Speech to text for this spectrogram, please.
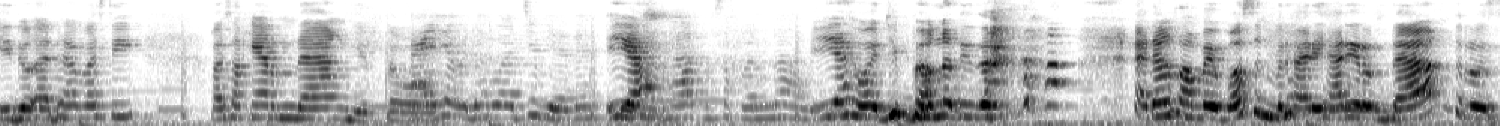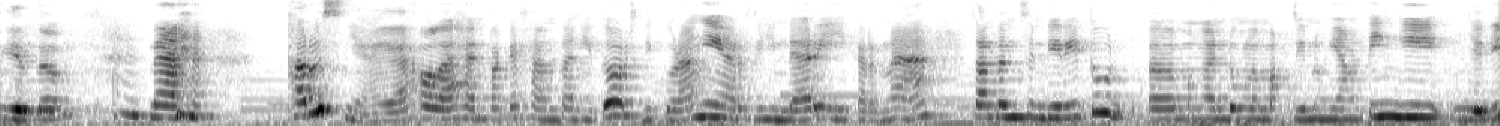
idul adha pasti masaknya rendang gitu. Kayaknya udah wajib ya teh Iya. Adha masak rendang. Iya wajib banget itu. Kadang sampai bosen berhari-hari rendang terus gitu. Nah harusnya ya olahan pakai santan itu harus dikurangi harus dihindari karena santan sendiri tuh e, mengandung lemak jenuh yang tinggi Hmm. jadi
